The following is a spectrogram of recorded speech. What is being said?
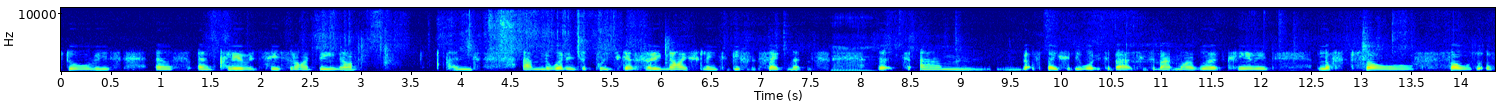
stories of and clearances that I'd been on. And um, Llewellyn have put it together very nicely into different segments. But um, that's basically what it's about. It's about my work clearing lost souls, souls that have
